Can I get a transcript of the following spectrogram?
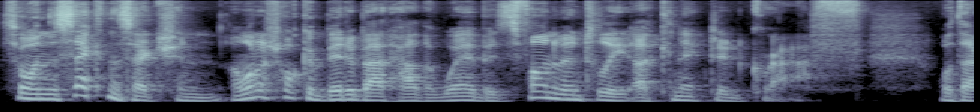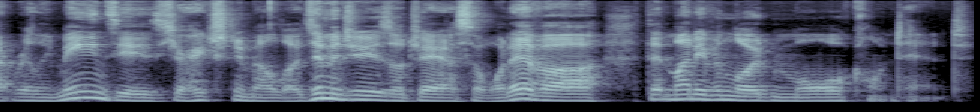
So in the second section, I want to talk a bit about how the web is fundamentally a connected graph. What that really means is your HTML loads images or JS or whatever that might even load more content.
